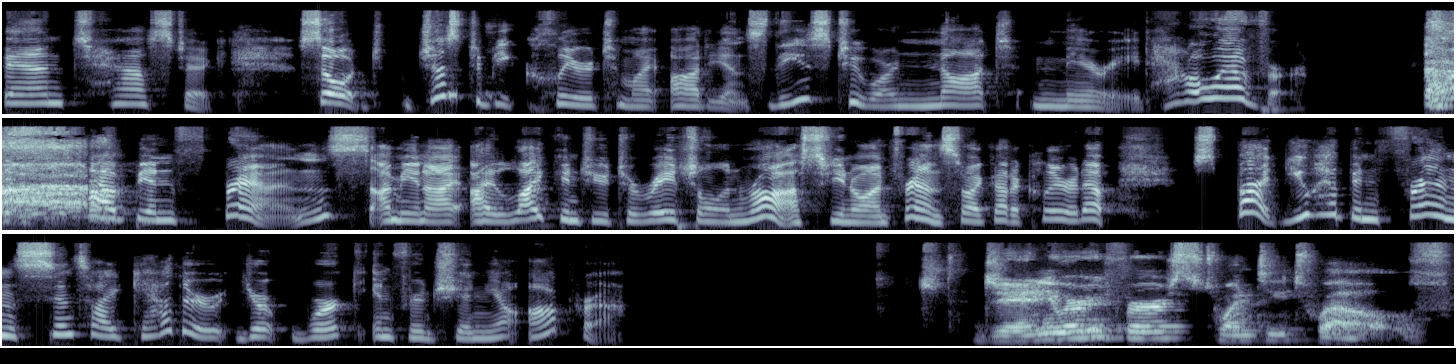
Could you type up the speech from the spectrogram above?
Fantastic. So, just to be clear to my audience, these two are not married. However, have been friends. I mean, I, I likened you to Rachel and Ross, you know, on Friends, so I got to clear it up. But you have been friends since I gather your work in Virginia Opera. January 1st, 2012.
